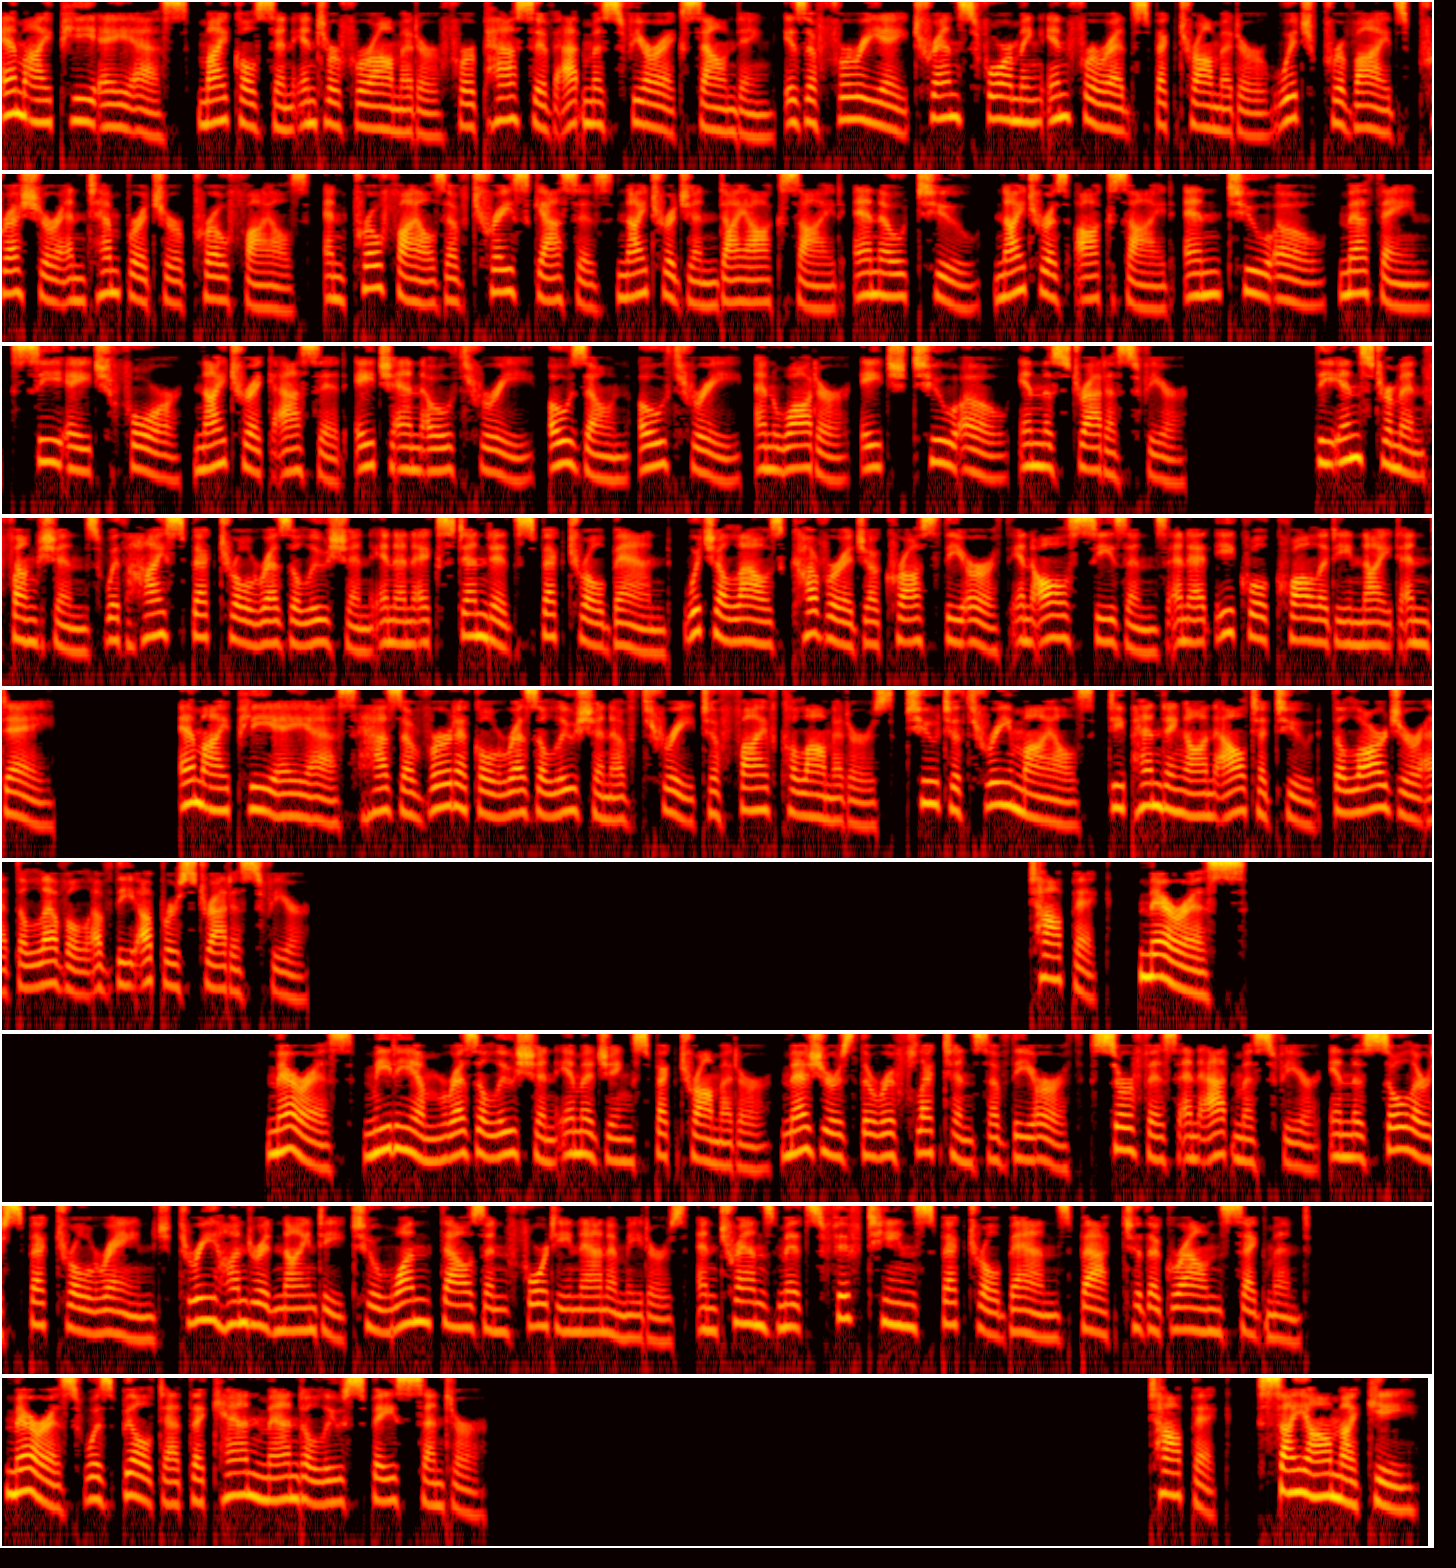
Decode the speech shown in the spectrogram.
MIPAS Michelson Interferometer for Passive Atmospheric Sounding is a Fourier transforming infrared spectrometer which provides pressure and temperature profiles, and profiles of trace gases nitrogen dioxide NO2, nitrous oxide N2O, methane CH4, nitric acid HNO3, ozone O3, and water H2O in the stratosphere atmosphere. The instrument functions with high spectral resolution in an extended spectral band, which allows coverage across the Earth in all seasons and at equal quality night and day. MIPAS has a vertical resolution of 3 to 5 kilometers, 2 to 3 miles, depending on altitude, the larger at the level of the upper stratosphere. MERIS MERIS medium resolution imaging spectrometer measures the reflectance of the Earth surface and atmosphere in the solar spectral range 390 to 1040 nanometers and transmits 15 spectral bands back to the ground segment. MERIS was built at the Cannes Mandelieu Space Center. Topic: SCIAMACHY.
